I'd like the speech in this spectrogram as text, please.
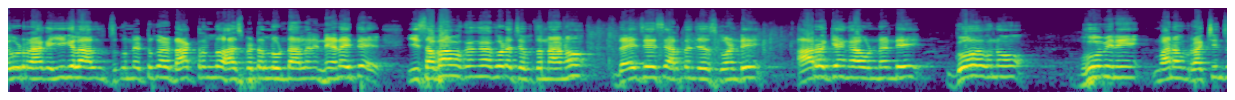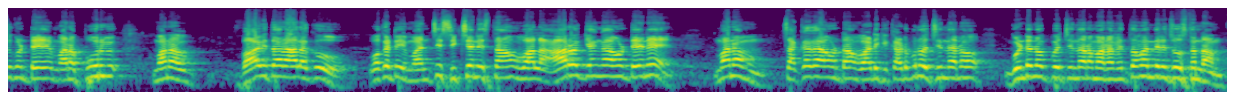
ఎవడు రాక ఈగలు ఆల్చుకున్నట్టుగా డాక్టర్లు హాస్పిటల్లో ఉండాలని నేనైతే ఈ సభాముఖంగా కూడా చెబుతున్నాను. దయచేసి అర్థం చేసుకోండి. ఆరోగ్యంగా ఉండండి. గోవును భూమిని మనం రక్షించుకుంటే మన పూర్వీ మన భావితరాలకు ఒకటి మంచి శిక్షణ ఇస్తాం వాళ్ళ ఆరోగ్యంగా ఉంటేనే మనం చక్కగా ఉంటాం. వాడికి కడుపు నొచ్చిందనో గుండె నొప్పి వచ్చిందనో మనం ఎంతమందిని చూస్తున్నాం.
